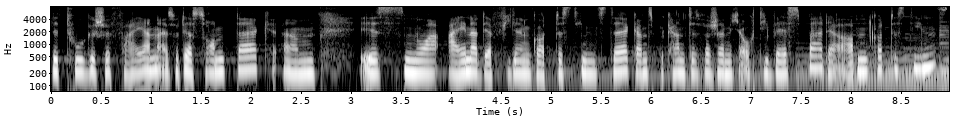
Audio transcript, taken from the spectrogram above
liturgische Feiern. Also der Sonntag ähm, ist nur einer der vielen Gottesdienste. Ganz bekannt ist wahrscheinlich auch die Vespa, der Abendgottesdienst.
